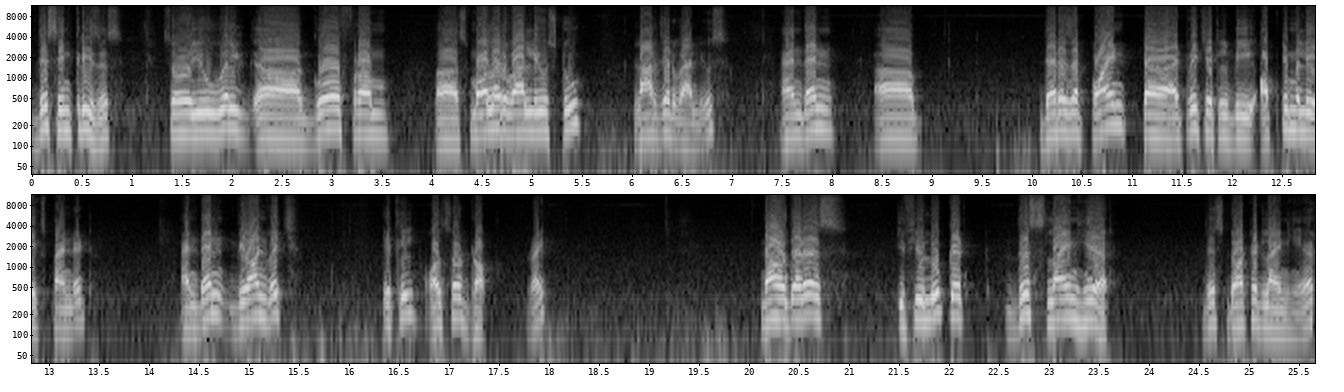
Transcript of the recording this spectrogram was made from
This increases. So, you will uh, go from uh, smaller values to larger values and then there is a point uh, at which it will be optimally expanded and then beyond which it will also drop right. Now, there is if you look at this line here this dotted line here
